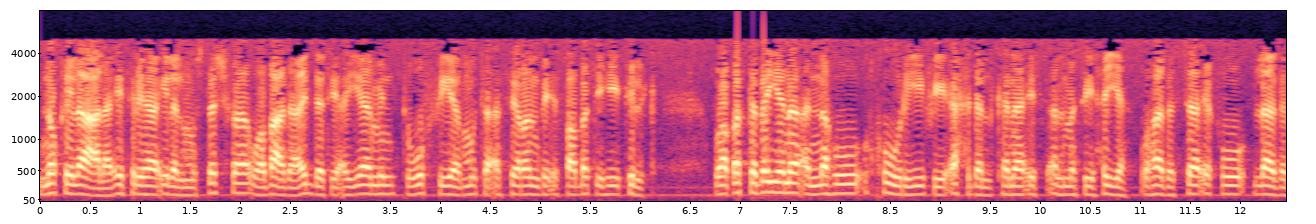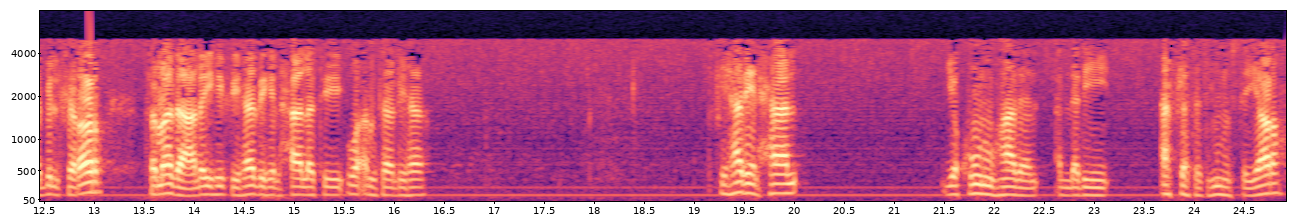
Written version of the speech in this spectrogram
نقل على إثرها إلى المستشفى وبعد عدة أيام توفي متأثرا بإصابته تلك. وقد تبين أنه خوري في إحدى الكنائس المسيحية وهذا السائق لاذ بالفرار فماذا عليه في هذه الحالة وأمثالها؟ في هذه الحال يكون هذا الذي أفلتت منه السيارة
